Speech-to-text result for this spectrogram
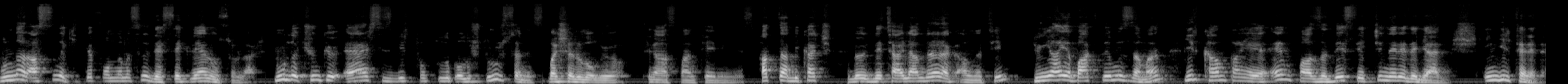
Bunlar aslında kitle fonlamasını destekleyen unsurlar. Burada çünkü eğer siz bir topluluk oluşturursanız başarılı oluyor finansman temininiz. Hatta birkaç böyle detaylandırarak anlatayım. Dünyaya baktığımız zaman bir kampanyaya en fazla destekçi nerede gelmiş? İngiltere'de.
